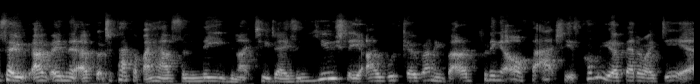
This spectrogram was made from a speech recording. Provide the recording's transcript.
so I've, I've got to pack up my house and leave in like two days. And usually I would go running, but I'm putting it off. But actually, it's probably a better idea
